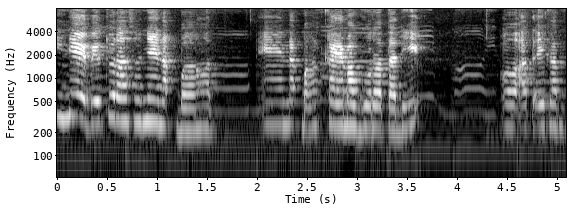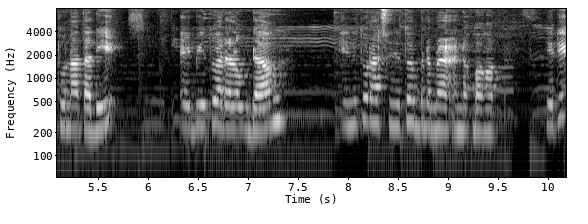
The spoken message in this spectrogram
ini ebi tuh rasanya enak banget. Enak banget kayak maguro tadi. Oh, atau ikan tuna tadi. Ebi itu adalah udang. Ini tuh rasanya tuh benar-benar enak banget. Jadi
